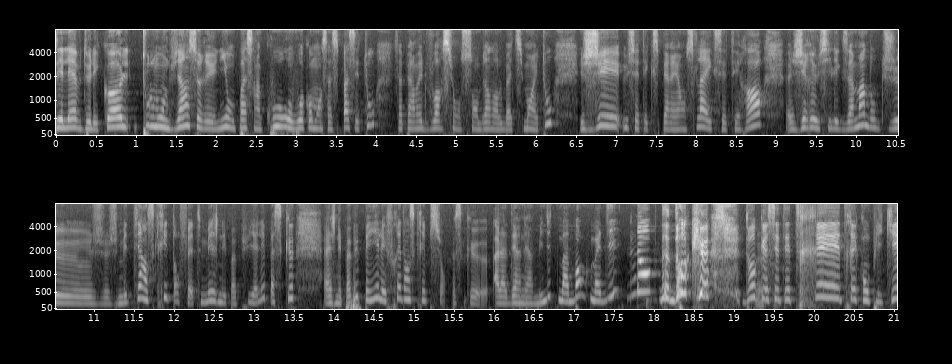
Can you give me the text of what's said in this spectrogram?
élèves de l'école, tout le monde vient, se réunit, on passe un cours, on voit comment ça se passe et tout, ça permet de voir si on se sent bien dans le bâtiment et tout. J'ai eu cette expérience-là, etc. J'ai réussi l'examen, donc je, m'étais inscrite en fait, mais je n'ai pas pu y aller parce que je n'ai pas pu payer les frais d'inscription. Parce que à la dernière minute, ma banque m'a dit non. Donc, euh, donc euh, c'était très très compliqué.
